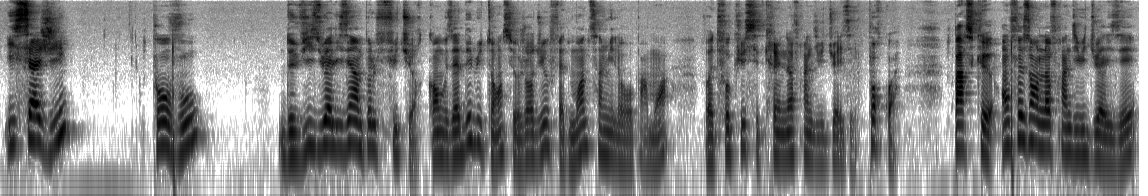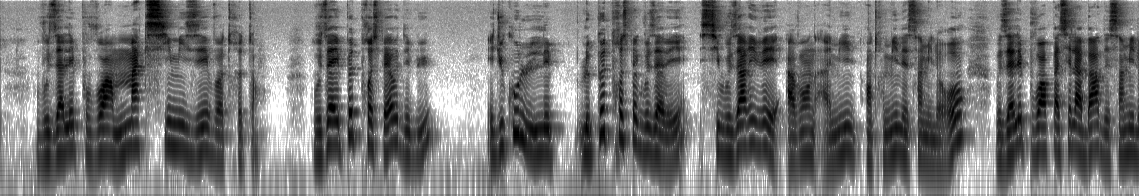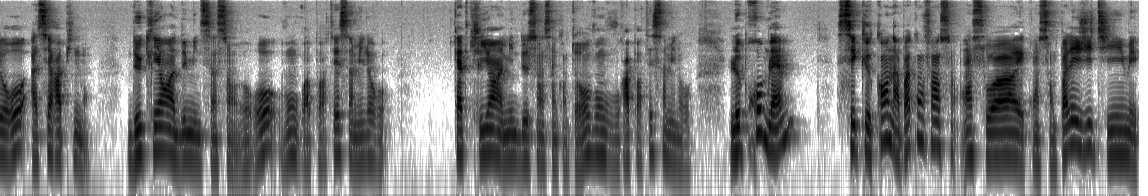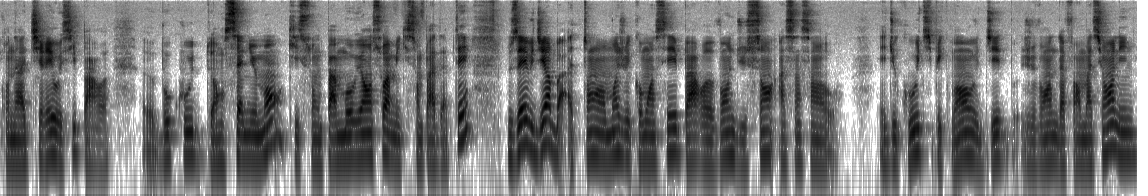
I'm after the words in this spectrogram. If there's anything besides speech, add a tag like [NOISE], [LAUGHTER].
Il s'agit pour vous de visualiser un peu le futur. Quand vous êtes débutant, si aujourd'hui vous faites moins de 5 000 euros par mois, votre focus c'est de créer une offre individualisée. Pourquoi? Parce que en faisant l'offre individualisée, vous allez pouvoir maximiser votre temps. Vous avez peu de prospects au début et du coup les le peu de prospects que vous avez, si vous arrivez à vendre à 1000, entre 1000 et 5000 euros, vous allez pouvoir passer la barre des 5000 euros assez rapidement. Deux clients à 2500 euros vont vous rapporter 5000 euros. Quatre clients à 1250 euros vont vous rapporter 5000 euros. Le problème, c'est que quand on n'a pas confiance en soi et qu'on ne se sent pas légitime et qu'on est attiré aussi par euh, beaucoup d'enseignements qui ne sont pas mauvais en soi mais qui ne sont pas adaptés, vous allez vous dire, bah, attends, moi je vais commencer par euh, vendre du 100 à 500 euros. Et du coup, typiquement, vous dites, je vais vendre de la formation en ligne.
